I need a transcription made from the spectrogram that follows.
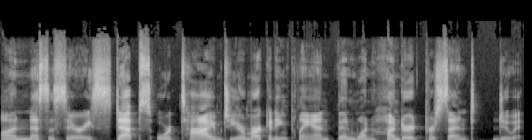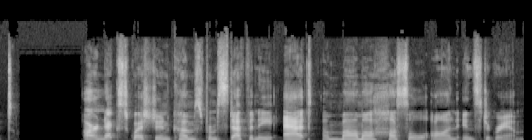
unnecessary steps or time to your marketing plan, then 100% do it. Our next question comes from Stephanie at Mama Hustle on Instagram.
